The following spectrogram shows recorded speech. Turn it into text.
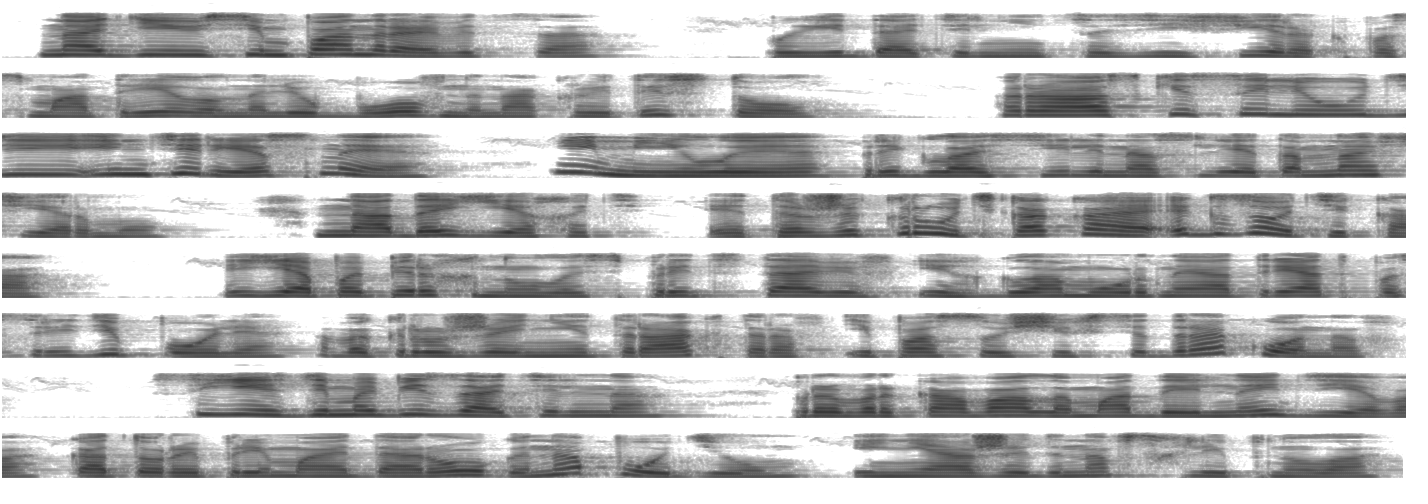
Надеюсь, им понравится. Поедательница зефирок посмотрела на любовно накрытый стол. «Раскисы люди интересные и милые, пригласили нас летом на ферму. Надо ехать, это же круть, какая экзотика!» Я поперхнулась, представив их гламурный отряд посреди поля, в окружении тракторов и пасущихся драконов. «Съездим обязательно!» – проворковала модельная дева, которой прямая дорога на подиум, и неожиданно всхлипнула.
